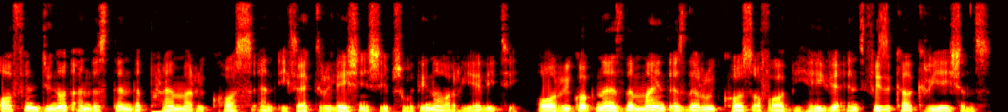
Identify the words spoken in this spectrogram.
often do not understand the primary cause and effect relationships within our reality or recognize the mind as the root cause of our behavior and physical creations.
